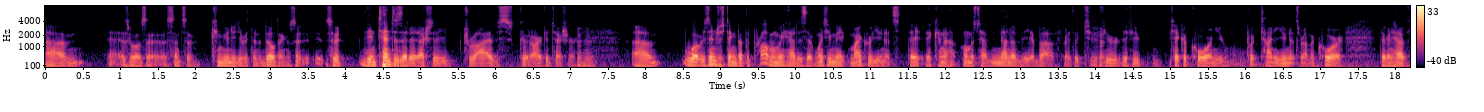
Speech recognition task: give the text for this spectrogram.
um, as well as a, a, sense of community within the building. So, so it, the intent is that it actually drives good architecture. Mhm. Um, what was interesting about the problem we had is that once you make micro units, they, they kind of almost have none of the above, right? Too, if, you, if you take a core and you put tiny units around the core, they're going to have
